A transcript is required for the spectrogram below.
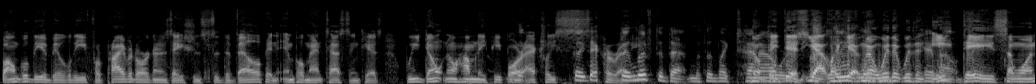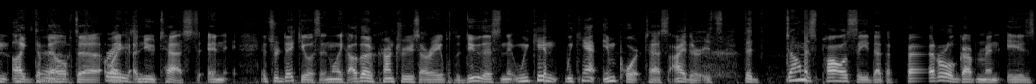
bungled the ability for private organizations to develop and implement testing kits. We don't know how many people are actually They, sick already. They lifted that within like ten no, they did. Yeah, like yeah, no, Cleveland with it within eight out. days, someone like developed a like a new test, and it's ridiculous. And like other countries are able to do this, and we can we can't import tests either. It's the dumbest policy that the federal government is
